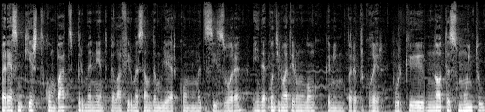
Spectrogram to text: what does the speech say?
parece-me que este combate permanente pela afirmação da mulher como uma decisora ainda continua a ter um longo caminho para percorrer, porque nota-se muito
